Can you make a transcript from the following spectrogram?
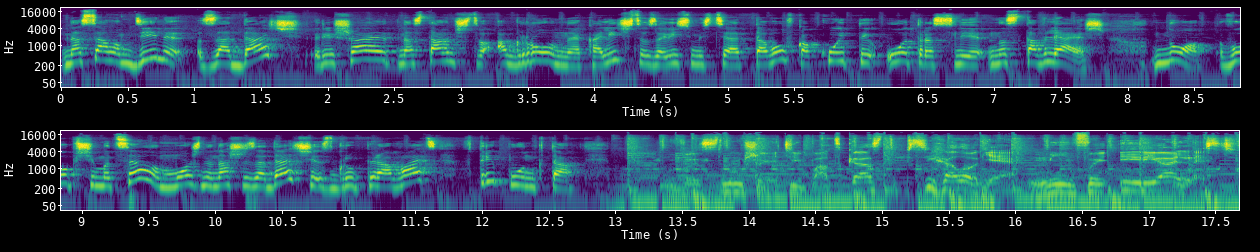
На самом деле задач решает наставничество огромное количество в зависимости от того, в какой ты отрасли наставляешь. Но в общем и целом можно наши задачи сгруппировать в три пункта. Вы слушаете подкаст «Психология. Мифы и реальность».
